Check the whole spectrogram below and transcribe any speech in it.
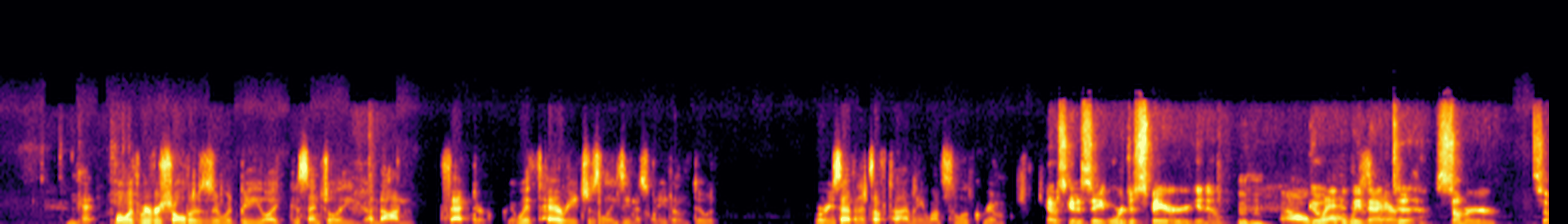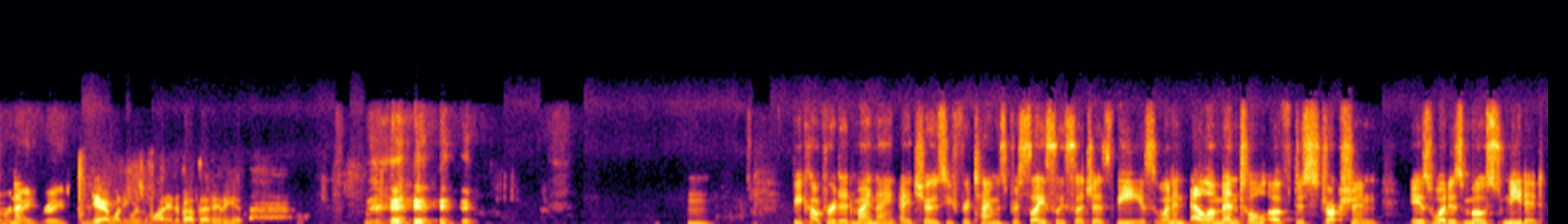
Okay. Well, with River Shoulders, it would be like essentially a non-factor. With Harry, it's just laziness when he doesn't do it, or he's having a tough time and he wants to look grim. I was gonna say, or despair. You know, mm-hmm. oh, go man, all the way despair. back to summer, summer night, night right? Yeah, when he was whining about that idiot. hmm. Be comforted, my knight. I chose you for times precisely such as these, when an elemental of destruction is what is most needed.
